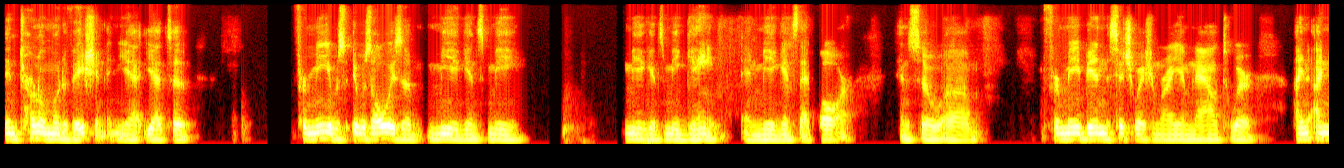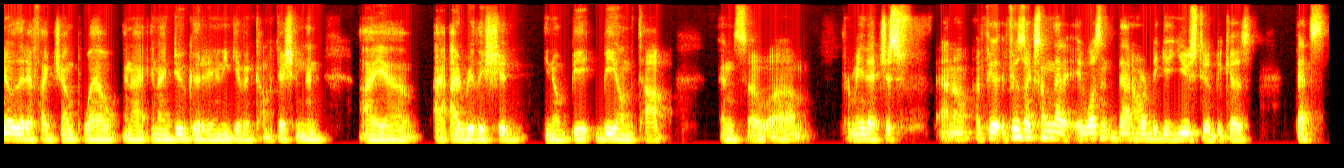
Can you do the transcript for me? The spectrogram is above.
internal motivation, and yet you had to. For me, it was it was always a me against me, me against me game, and me against that bar. And so um, for me, being in the situation where I am now, to where I, I know that if I jump well and I and I do good at any given competition, then I uh, I, I really should you know be be on the top. And so um, for me that just I don't know. I feel it feels like something that it wasn't that hard to get used to because that's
